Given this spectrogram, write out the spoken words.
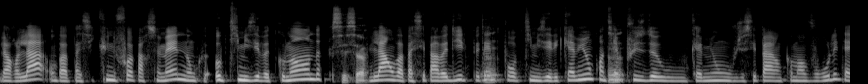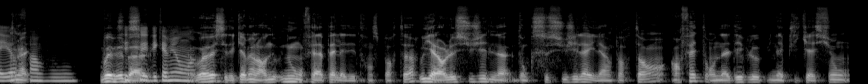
alors là, on va passer qu'une fois par semaine, donc optimiser votre commande. C'est ça. Là, on va passer par votre ville peut-être Mm. pour optimiser les camions quand il y a Mm. plus de ou camions ou je sais pas comment vous roulez d'ailleurs. Ouais. Enfin, vous, Oui, oui, c'est bah, c'est des camions. hein. Ouais, c'est des camions. Alors nous, nous, on fait appel à des transporteurs. Oui, alors le sujet de la... donc ce sujet-là, il est important. En fait, on a développé une application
